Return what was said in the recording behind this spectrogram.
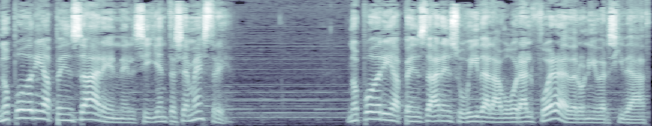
no podría pensar en el siguiente semestre. No podría pensar en su vida laboral fuera de la universidad.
